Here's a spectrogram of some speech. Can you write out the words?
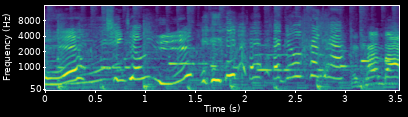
哎，清江鱼，来给我看看。来看吧。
